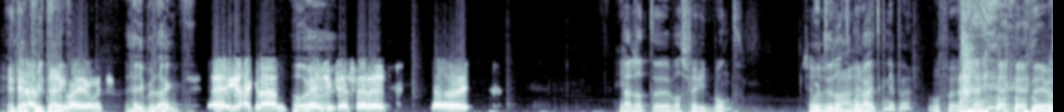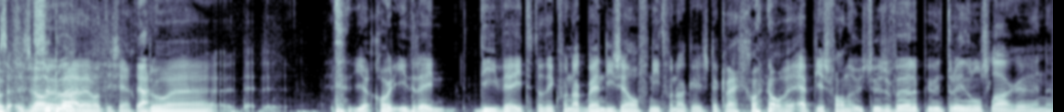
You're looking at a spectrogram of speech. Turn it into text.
Hey, dank Ja, voor je tijd. prima jongens. hey, bedankt. Hey, graag gedaan. Hoi, Hey, succes verder. Hoi. Ja, dat eh, was Ferry de Bond. Zo Moeten we dat maar uitknippen? Of, eh, nee hoor. Het is, wel Superleuk. waar hè, wat hij zegt. Ja. Ik bedoel, eh, ja, gewoon iedereen die weet dat ik van NAC ben, die zelf niet van NAC is, dan krijg je gewoon alweer appjes van, hey, is het zover, heb je een trainer ontslagen? En, eh,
